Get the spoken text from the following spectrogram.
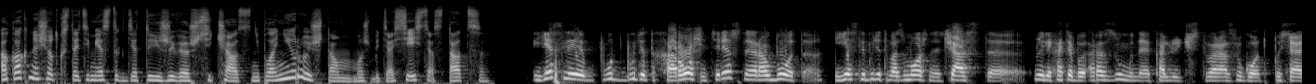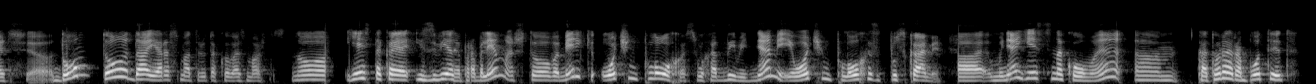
А как насчет, кстати, места, где ты живешь сейчас? Не планируешь там, может быть, осесть, остаться? Если будет хорошая, интересная работа, если будет возможность часто, ну или хотя бы разумное количество раз в год посещать э, дом, то да, я рассматриваю такую возможность. Но есть такая известная проблема, что в Америке очень плохо с выходными днями и очень плохо с отпусками. А у меня есть знакомая, эм, которая работает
